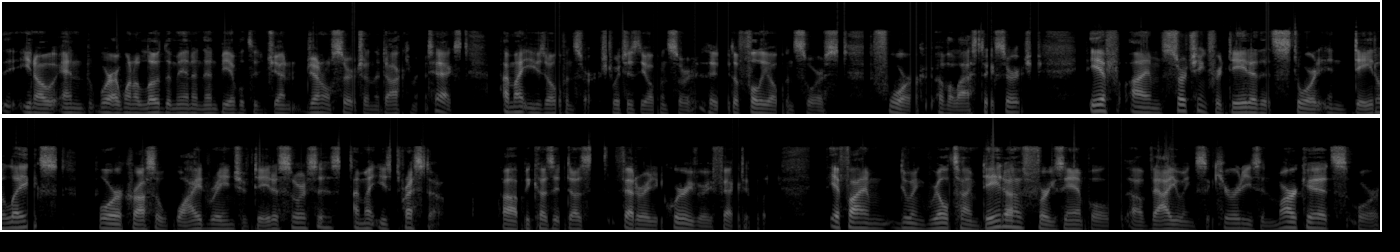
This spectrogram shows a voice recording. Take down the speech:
you know, and where I want to load them in and then be able to gen- general search on the document text, I might use OpenSearch, which is the open source, the, the fully open source fork of Elasticsearch. If I'm searching for data that's stored in data lakes or across a wide range of data sources, I might use Presto uh, because it does federated query very effectively if I'm doing real time data, for example, uh, valuing securities in markets or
